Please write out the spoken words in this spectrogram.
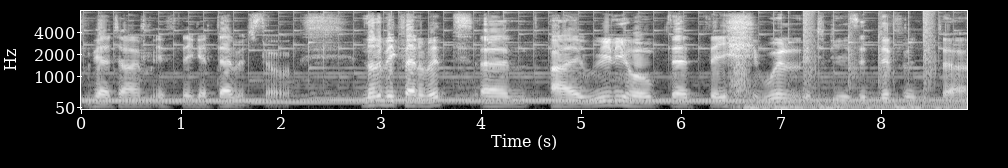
repair time if they get damaged. So, not a big fan of it, and I really hope that they will introduce a different uh,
